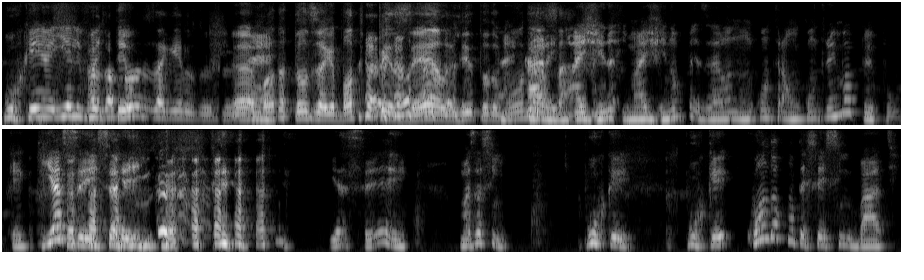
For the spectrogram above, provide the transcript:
Porque aí ele vai bota ter. Todos os zagueiros do... é, é, bota todos os zagueiros, bota o Pezela ali, todo é, mundo. Cara, imagina, imagina o Pezela num contra um contra o Mbappé, pô. Que, que ia ser isso aí. ia ser. Mas assim, por quê? Porque quando acontecer esse embate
